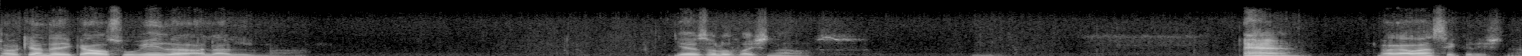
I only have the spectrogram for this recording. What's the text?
a los que han dedicado su vida al alma. Y esos son los Vaishnavas. Bhagavan Sri Krishna.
